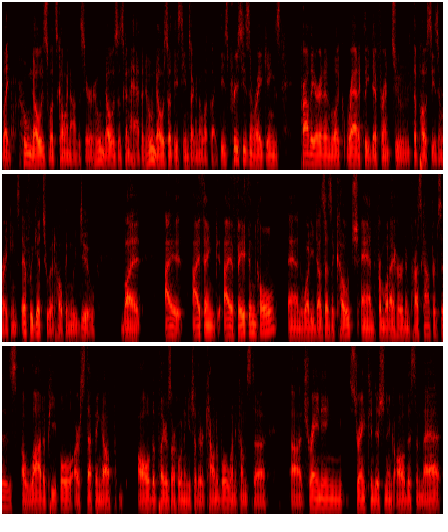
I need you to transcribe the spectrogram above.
like who knows what's going on this year? Who knows what's going to happen? Who knows what these teams are going to look like? These preseason rankings probably are going to look radically different to the postseason rankings if we get to it, hoping we do. But I I think I have faith in Cole and what he does as a coach. And from what I heard in press conferences, a lot of people are stepping up. All the players are holding each other accountable when it comes to uh, training, strength conditioning, all this and that.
